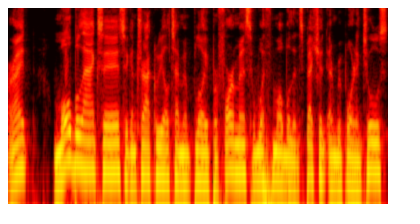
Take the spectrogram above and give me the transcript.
All right mobile access. You can track real-time employee performance with mobile inspection and reporting tools.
